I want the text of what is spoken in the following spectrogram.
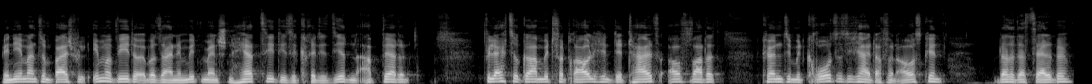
Wenn jemand zum Beispiel immer wieder über seine Mitmenschen herzieht, diese kritisiert und abwertet, vielleicht sogar mit vertraulichen Details aufwartet, können Sie mit großer Sicherheit davon ausgehen, dass er dasselbe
